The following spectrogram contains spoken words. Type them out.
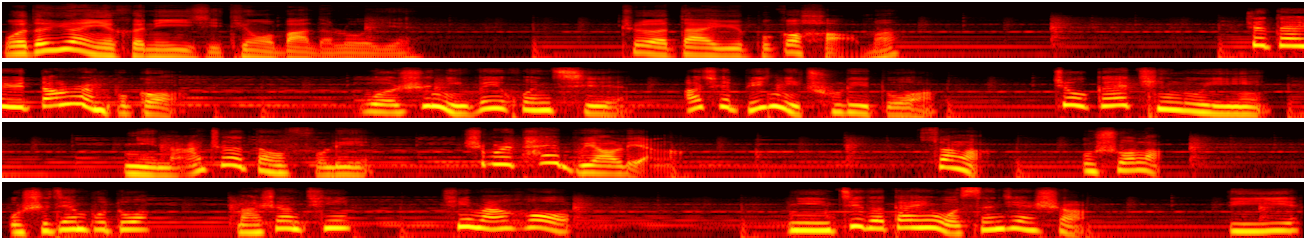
我都愿意和你一起听我爸的录音，这待遇不够好吗？这待遇当然不够。我是你未婚妻，而且比你出力多，就该听录音。你拿这当福利，是不是太不要脸了？算了，不说了，我时间不多，马上听。听完后，你记得答应我三件事儿：第一，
